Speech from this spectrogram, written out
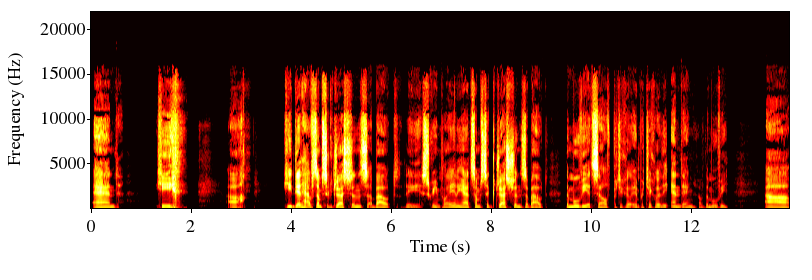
And he, uh, he did have some suggestions about the screenplay, and he had some suggestions about the movie itself, particular in particular the ending of the movie. Uh,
